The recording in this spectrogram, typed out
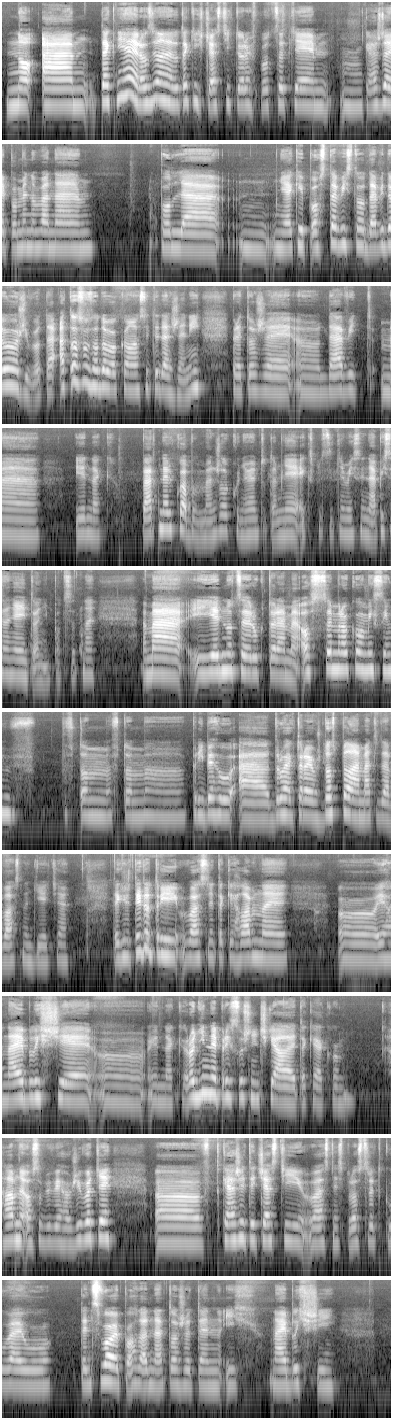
No a tá kniha je rozdelená do takých častí, ktoré v podstate m, každá je pomenovaná podľa nejakej postavy z toho Davidového života. A to sú zhodov okolností teda ženy, pretože uh, David má jednak partnerku alebo manželku, neviem, to tam nie je explicitne myslím napísané, nie je to ani podstatné. Má jednu dceru, ktorá má 8 rokov, myslím, v tom, v tom uh, príbehu a druhá, ktorá je už dospelá má teda vlastné dieťa. Takže tieto tri vlastne také hlavné jeho najbližšie uh, jednak rodinné príslušničky, ale aj také ako hlavné osoby v jeho živote uh, v každej tej časti vlastne sprostredkúvajú ten svoj pohľad na to, že ten ich najbližší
